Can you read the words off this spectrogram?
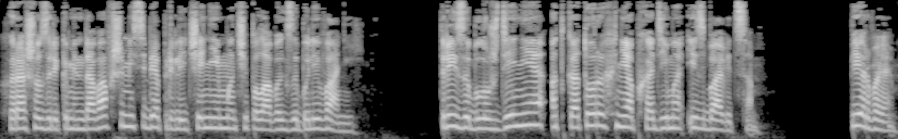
хорошо зарекомендовавшими себя при лечении мочеполовых заболеваний. Три заблуждения, от которых необходимо избавиться. Первое.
